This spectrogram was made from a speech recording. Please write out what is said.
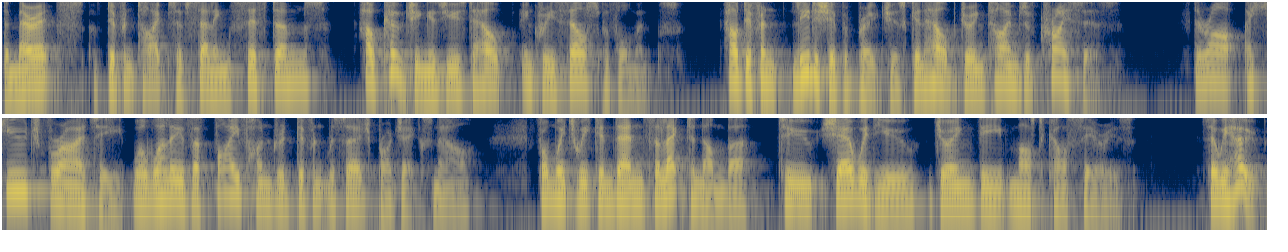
the merits of different types of selling systems, how coaching is used to help increase sales performance, how different leadership approaches can help during times of crisis. There are a huge variety, well, well over 500 different research projects now, from which we can then select a number to share with you during the Mastercast series. So we hope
